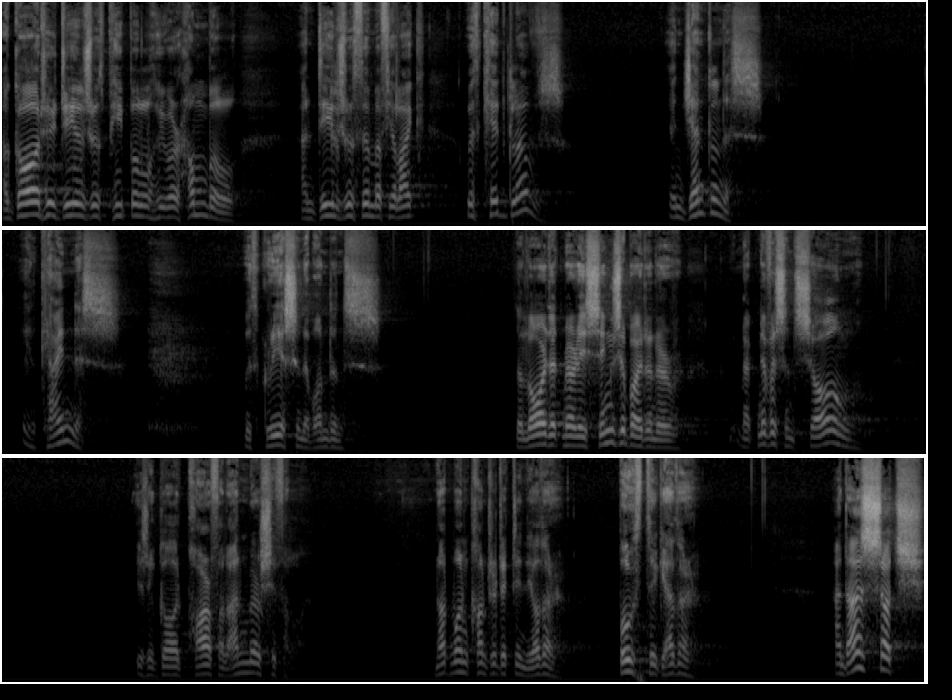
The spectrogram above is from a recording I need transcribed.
a God who deals with people who are humble and deals with them, if you like, with kid gloves, in gentleness, in kindness, with grace and abundance. The Lord that Mary sings about in her magnificent song is a God powerful and merciful, not one contradicting the other, both together. And as such,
